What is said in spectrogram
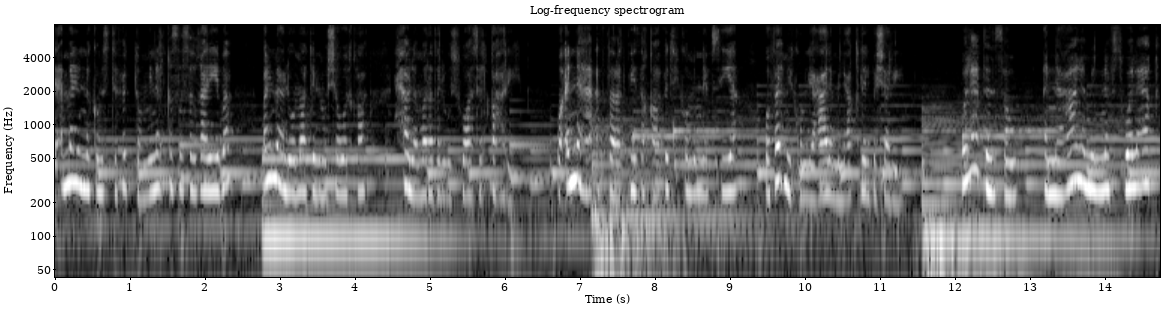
نأمل أنكم استفدتم من القصص الغريبة والمعلومات المشوقة حول مرض الوسواس القهري وأنها أثرت في ثقافتكم النفسية وفهمكم لعالم العقل البشري. ولا تنسوا أن عالم النفس والعقل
